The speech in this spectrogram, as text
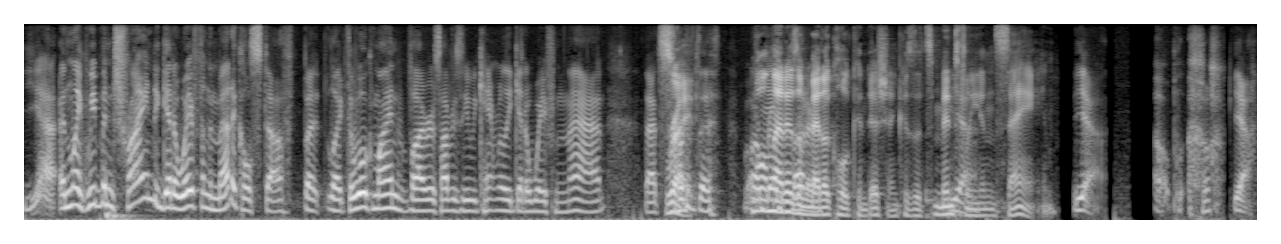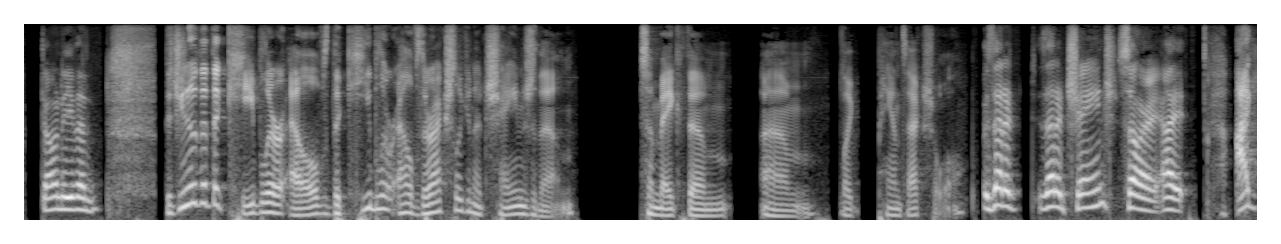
Yeah. And like, we've been trying to get away from the medical stuff, but like the woke mind virus, obviously, we can't really get away from that. That's sort Right. of the. well, and that is a butter. medical condition because it's mentally insane. Yeah. Oh, yeah. Don't even. Did you know that the Keebler elves, the Keebler elves, they're actually going to change them to make them um like pansexual. Is that a is that a change? Sorry, I I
